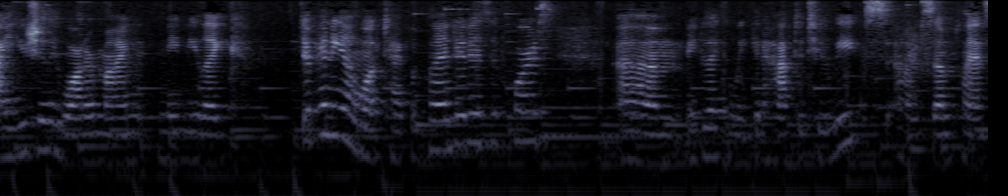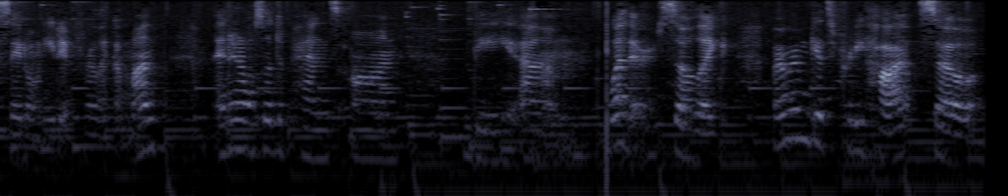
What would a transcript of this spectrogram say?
I usually water mine maybe like, depending on what type of plant it is, of course, um, maybe like a week and a half to two weeks. Um, some plants, they don't need it for like a month. And it also depends on the um, weather. So like my room gets pretty hot, so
